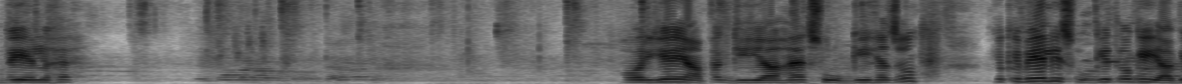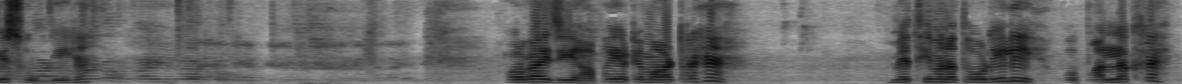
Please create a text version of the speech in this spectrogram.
बेल है। और ये यहाँ पर घिया है सूगी है जो। क्योंकि बेल ही सूगी तो घिया भी सूगी है। और गाय जी यहाँ पर ये टमाटर हैं। मेथी मैंने तोड़ी ली, वो पालक है।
